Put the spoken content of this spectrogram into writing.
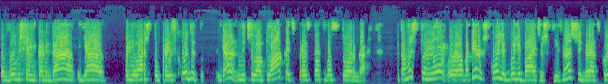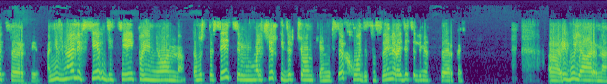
В общем, когда я поняла, что происходит, я начала плакать просто от восторга. Потому что, ну, э, во-первых, в школе были батюшки из нашей городской церкви. Они знали всех детей поименно, потому что все эти мальчишки, девчонки, они все ходят со своими родителями в церковь э, регулярно.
